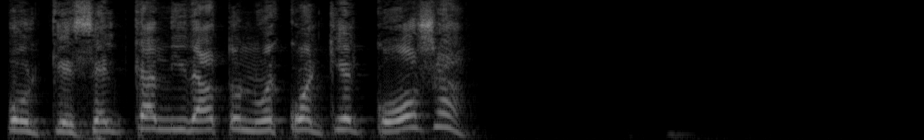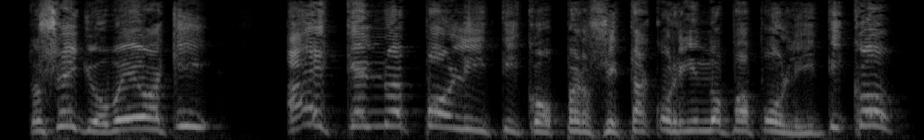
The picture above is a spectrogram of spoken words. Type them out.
porque ser candidato no es cualquier cosa. Entonces yo veo aquí, ah, es que él no es político, pero si está corriendo para político.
